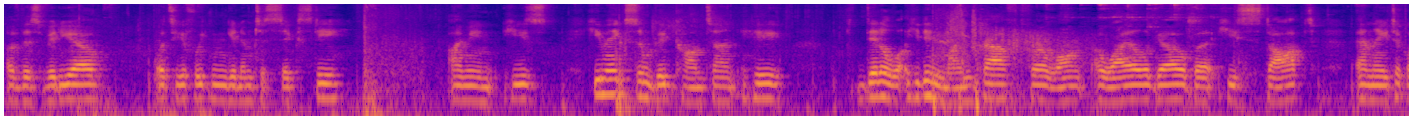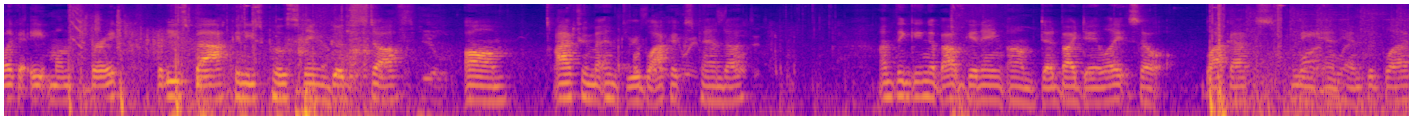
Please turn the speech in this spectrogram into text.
of this video. Let's see if we can get him to 60. I mean, he's he makes some good content. He did a he did Minecraft for a long a while ago, but he stopped and then he took like an eight month break. But he's back and he's posting good stuff. Um, I actually met him through Black X Panda. I'm thinking about getting um, Dead by Daylight, so Black X, me and him could play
